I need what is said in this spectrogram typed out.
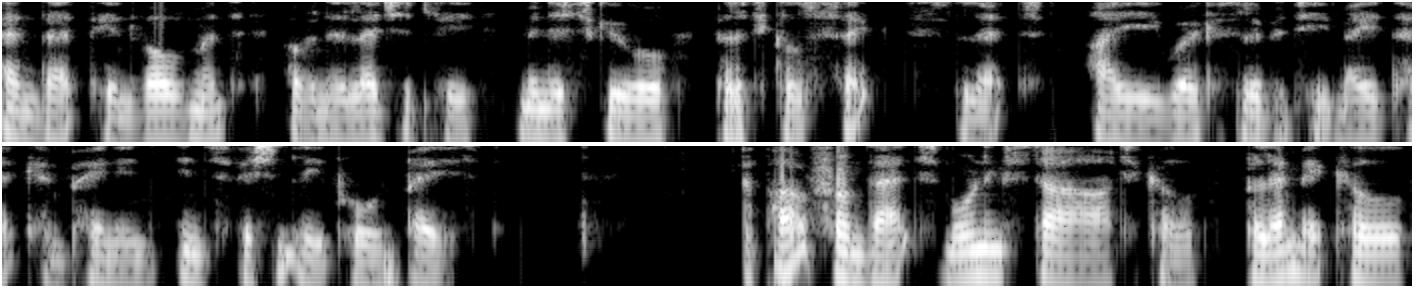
and that the involvement of an allegedly minuscule political sectlet, i.e. Workers' Liberty, made that campaign insufficiently broad-based. Apart from that Morning Star article, polemical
